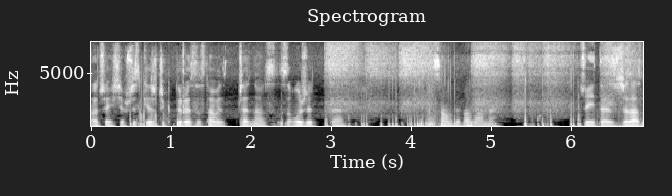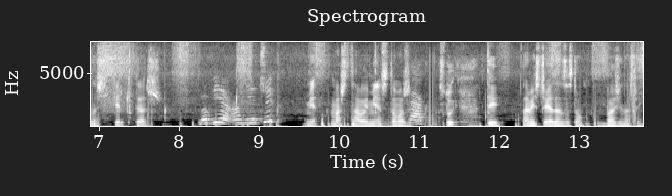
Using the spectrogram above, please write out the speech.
Oczywiście wszystkie rzeczy, które zostały przez nas zużyte, są wywalane. Czyli to jest żelazne siekierki też. No wie, a mieczyk? Mie masz cały miecz? To może... Tak. Stój! Ty! Tam jeszcze jeden został w bazie naszej.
